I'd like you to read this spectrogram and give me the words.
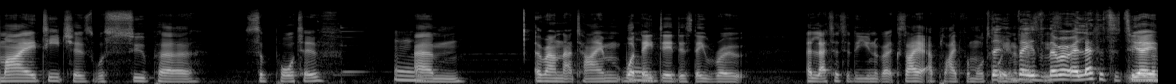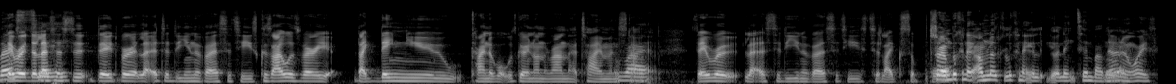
My teachers were super supportive Mm. um, around that time. What they did is they wrote a letter to the university because i applied for multiple They, they, universities they wrote a letter to two yeah, they wrote the letters. To, they wrote a letter to the universities because I was very like they knew kind of what was going on around that time and stuff. Right. So they wrote letters to the universities to like support. So I'm looking at I'm look, looking at your LinkedIn by the no, way. no no worries.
